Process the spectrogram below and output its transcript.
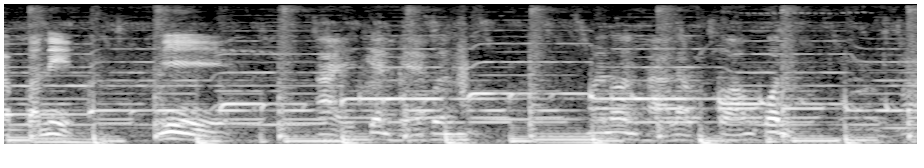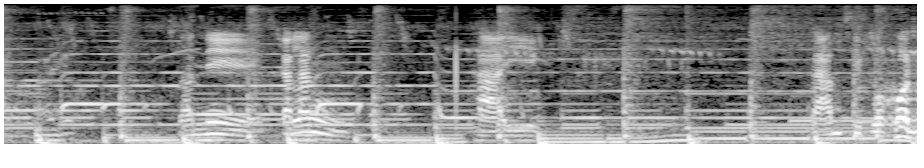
ครับ ตอนนี้นี่ไอ้เจ้นแหเพิ่นมานอนขาแล้วสองคน ตอนนี้กำลังถ่ายอีก สามสิบกว่าคน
